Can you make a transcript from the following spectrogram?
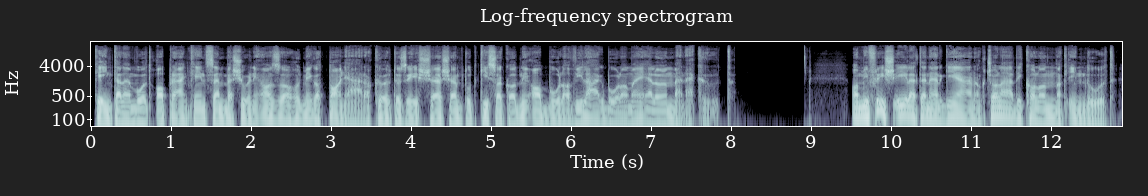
kénytelen volt apránként szembesülni azzal, hogy még a tanyára költözéssel sem tud kiszakadni abból a világból, amely elől menekült. Ami friss életenergiának, családi kalannak indult –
